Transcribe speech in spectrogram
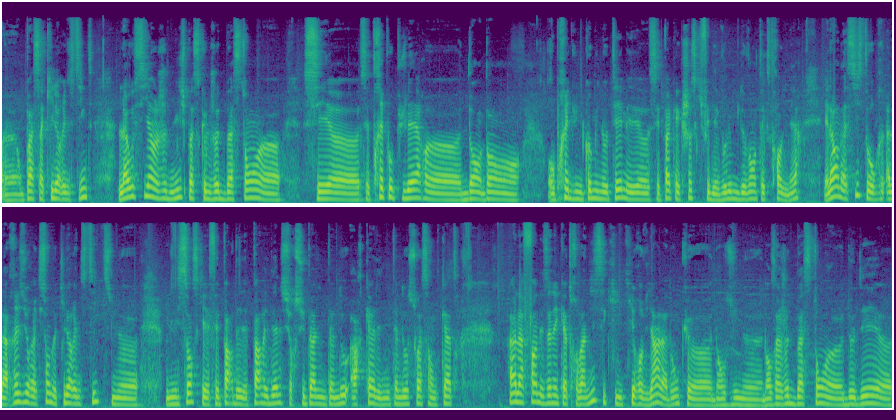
Euh, on passe à Killer Instinct. Là aussi un jeu de niche parce que le jeu de baston euh, euh, c'est très populaire auprès d'une communauté, mais c'est pas quelque chose qui fait des volumes de vente extraordinaires. Et là on assiste à la résurrection de Killer Instinct, une, une licence qui avait fait parler d'elle sur Super Nintendo, Arcade et Nintendo 64 à la fin des années 90 et qui, revient là donc dans, une, dans un jeu de baston 2D.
